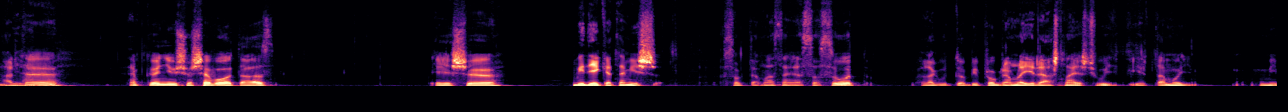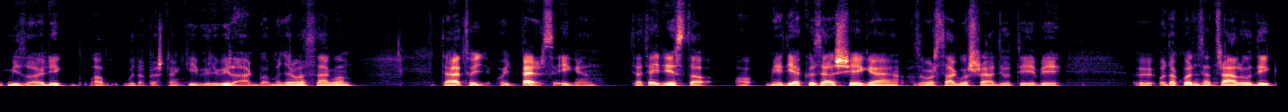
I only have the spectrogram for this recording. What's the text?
hát, világba? Nem könnyű, sose volt az, és ö, vidéket nem is szoktam használni ezt a szót, a legutóbbi programleírásnál is úgy írtam, hogy mi, mi zajlik a Budapesten kívüli világban, Magyarországon. Tehát, hogy, hogy persze, igen. Tehát egyrészt a, a média közelsége, az országos rádió, tévé ö, oda koncentrálódik,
